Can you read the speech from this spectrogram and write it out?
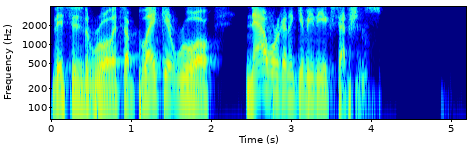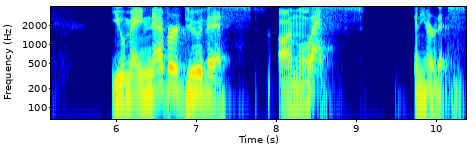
This is the rule, it's a blanket rule. Now we're going to give you the exceptions. You may never do this unless, and here it is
